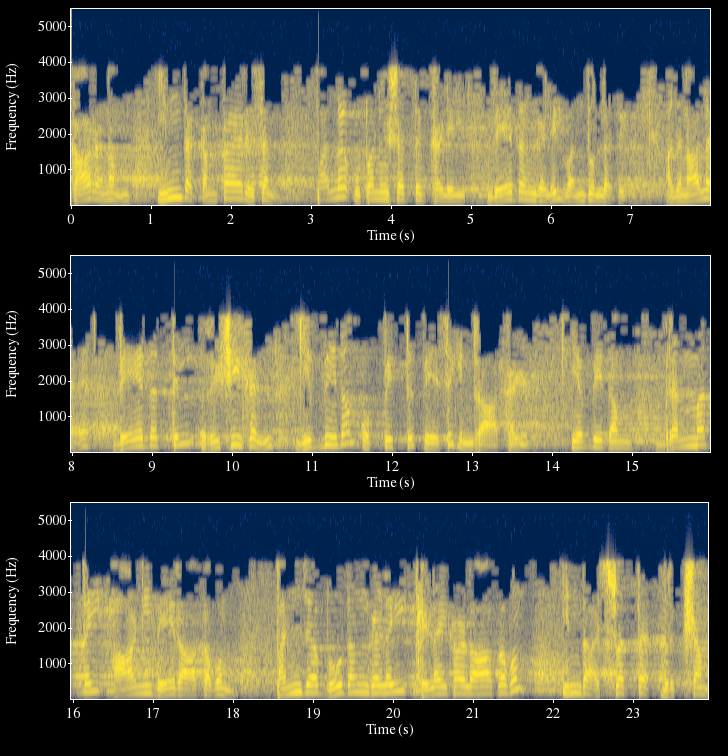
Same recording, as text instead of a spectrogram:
காரணம் இந்த கம்பேரிசன் பல உபனிஷத்துக்களில் வேதங்களில் வந்துள்ளது. அதனால வேதத்தில் ரிஷிகள் இவ்விதம் ஒப்பிட்டு பேசுகின்றார்கள். எவ்விதம்? பிரம்மத்தை ஆணி வேறாகவும் பஞ்சபூதங்களை கிளைகளாகவும் இந்த அஸ்வத்த விரக்ஷம்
